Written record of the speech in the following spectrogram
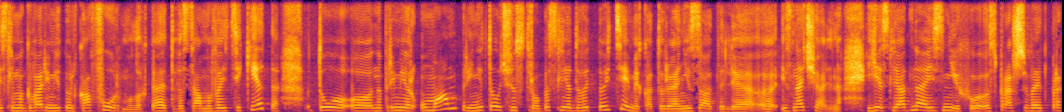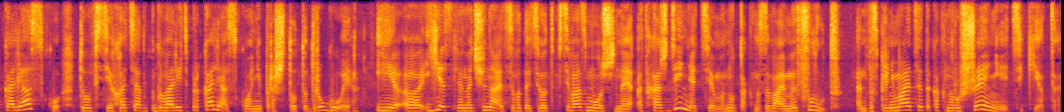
если мы говорим не только о формулах да, этого самого этикета, то, э, например, у мам принято очень строго следовать той теме, которую они задали э, изначально. Если одна из них э, спрашивает про коляску, то все хотят говорить про коляску, а не про что-то другое. И если начинаются вот эти вот всевозможные отхождения от темы, ну, так называемый флут, воспринимается это как нарушение этикета.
